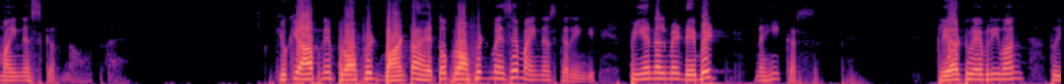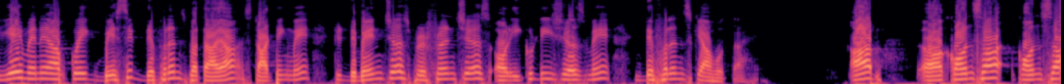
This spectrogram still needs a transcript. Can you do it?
माइनस करना होता है। क्योंकि आपने प्रॉफिट बांटा है तो प्रॉफिट में से माइनस करेंगे। पीएनएल में डेबिट नहीं कर सकते। क्लियर टू एवरीवन तो ये मैंने आपको एक बेसिक डिफरेंस बताया स्टार्टिंग में कि डिबेंचर्स प्रेफरेंस शेयर्स और इक्विटी शेयर्स में डिफरेंस क्या होता है। आप आ, कौन सा कौन सा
